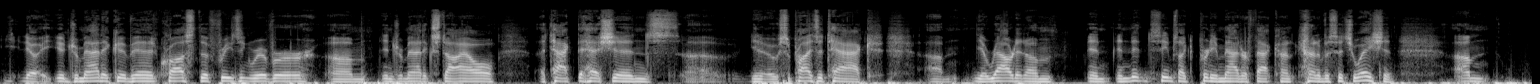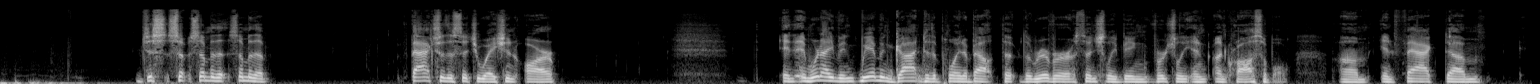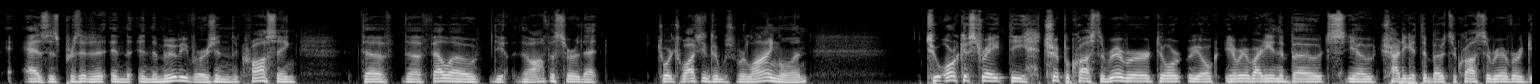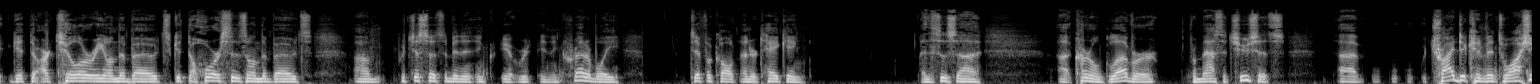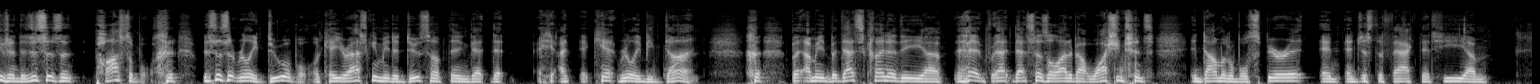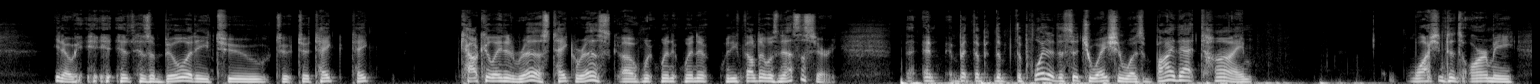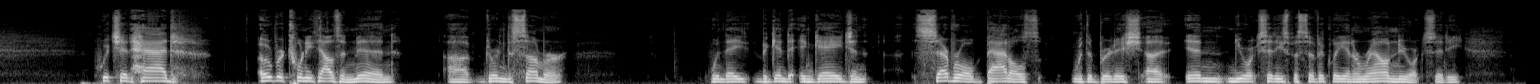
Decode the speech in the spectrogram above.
you know a, dramatic event crossed the freezing river um, in dramatic style attacked the hessians uh, you know surprise attack um, you know, routed them and, and it seems like a pretty matter of fact kind, kind of a situation um, just some, some of the some of the facts of the situation are and, and, we're not even we haven't gotten to the point about the, the river essentially being virtually in, uncrossable. Um, in fact, um, as is presented in the in the movie version, the crossing, the the fellow the the officer that George Washington was relying on to orchestrate the trip across the river, to you know, everybody in the boats, you know, try to get the boats across the river, get, get the artillery on the boats, get the horses on the boats, um, which just has been an, an incredibly difficult undertaking. This is uh, uh, Colonel Glover from Massachusetts. Uh, tried to convince Washington that this isn't possible. this isn't really doable. Okay, you're asking me to do something that that it can't really be done. but I mean, but that's kind of the uh, that that says a lot about Washington's indomitable spirit and and just the fact that he, um, you know, his his ability to to to take take calculated risk, take risk uh, when when when, it, when he felt it was necessary. And, but the, the the point of the situation was by that time, Washington's army, which had had over twenty thousand men uh, during the summer, when they began to engage in several battles with the British uh, in New York City specifically and around New York City,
